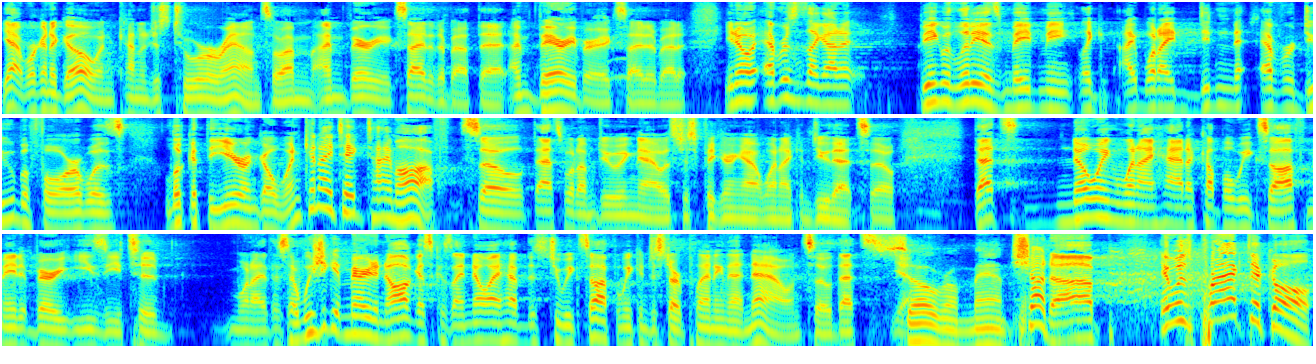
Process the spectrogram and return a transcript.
yeah, we're gonna go and kind of just tour around. So I'm I'm very excited about that. I'm very very excited about it. You know, ever since I got it. Being with Lydia has made me like I, what I didn't ever do before was look at the year and go, when can I take time off? So that's what I'm doing now is just figuring out when I can do that. So that's knowing when I had a couple weeks off made it very easy to when I said we should get married in August because I know I have this two weeks off and we can just start planning that now. And so that's yeah. So romantic. Shut up! It was practical.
